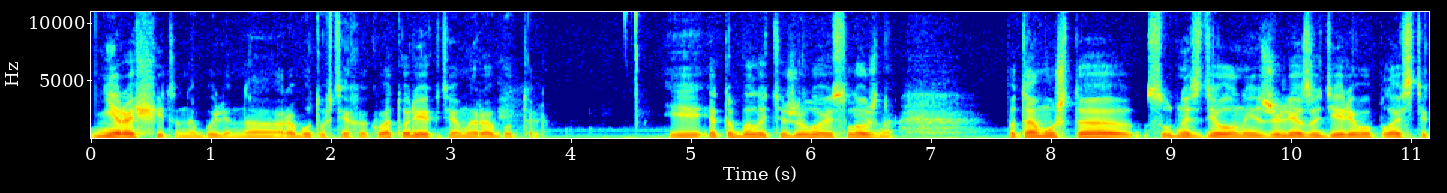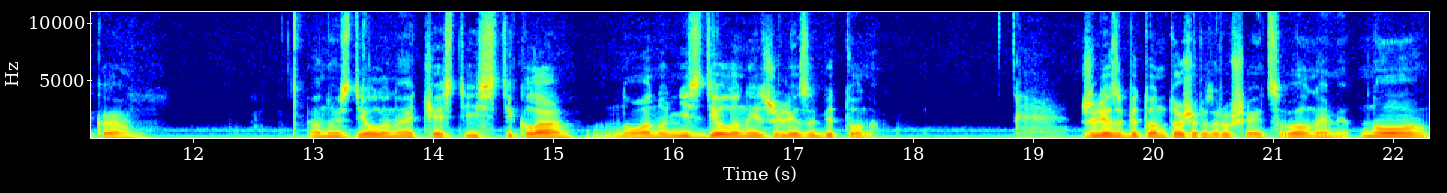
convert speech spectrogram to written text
не рассчитаны были на работу в тех акваториях, где мы работали. И это было тяжело и сложно, потому что судно сделано из железа, дерева, пластика. Оно сделано отчасти из стекла, но оно не сделано из железобетона. Железобетон тоже разрушается волнами, но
